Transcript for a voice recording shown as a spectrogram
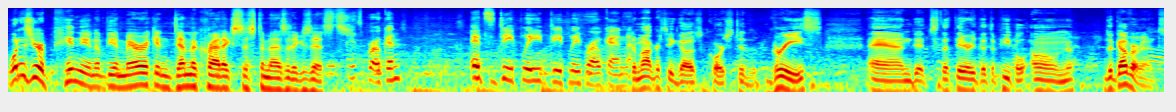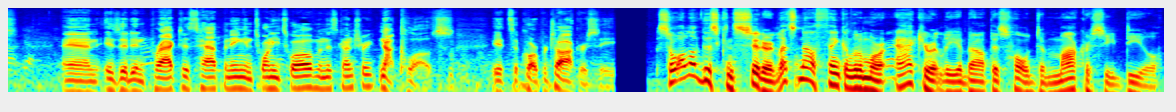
What is your opinion of the American democratic system as it exists? It's broken. It's deeply, deeply broken. Democracy goes, of course, to Greece, and it's the theory that the people own the government. And is it in practice happening in 2012 in this country? Not close. It's a corporatocracy. So, all of this considered, let's now think a little more accurately about this whole democracy deal.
